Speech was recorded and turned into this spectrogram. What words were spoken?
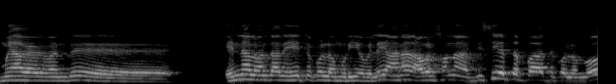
உண்மையாகவே வந்து என்னால் வந்து அதை ஏற்றுக்கொள்ள முடியவில்லை. ஆனால் அவர் சொன்ன விஷயத்தை பார்த்து கொள்ளுங்கோ.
